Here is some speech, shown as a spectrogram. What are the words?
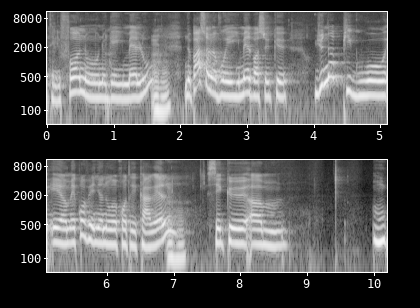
téléphone ou nous avons email. ou. Nous pas seulement envoyer email parce que il y a un plus gros et un inconvénient nous rencontrer Karel, c'est que euh, m-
